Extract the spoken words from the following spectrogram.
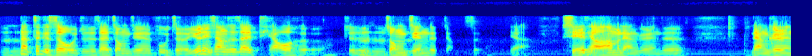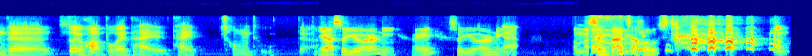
那这个时候我就是在中间负责，有点像是在调和，就是中间的角色呀，协调他们两个人的两个人的对话不会太太冲突，对啊。Yeah, so you're Ernie, right? So you're Ernie. Yeah. So that's a host. I'm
